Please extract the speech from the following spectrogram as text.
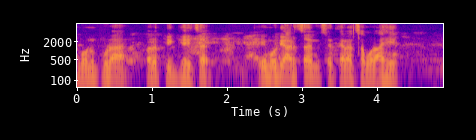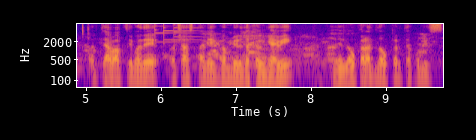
म्हणून पुन्हा परत पीक घ्यायचं. ही मोठी अडचण शेतकऱ्यांसमोर आहे तर त्या बाबतीमध्ये प्रशासनाने गंभीर दखल घ्यावी आणि लवकरात लवकर त्या पोलीस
